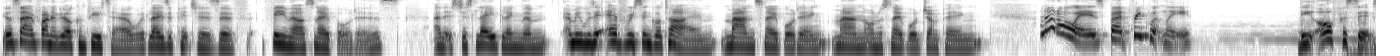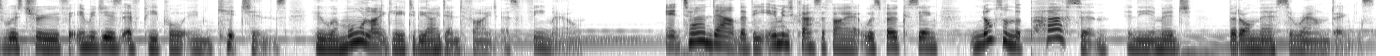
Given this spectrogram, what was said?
You're sat in front of your computer with loads of pictures of female snowboarders and it's just labeling them. I mean, was it every single time man snowboarding, man on a snowboard jumping? Not always, but frequently. The opposite was true for images of people in kitchens, who were more likely to be identified as female. It turned out that the image classifier was focusing not on the person in the image, but on their surroundings,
